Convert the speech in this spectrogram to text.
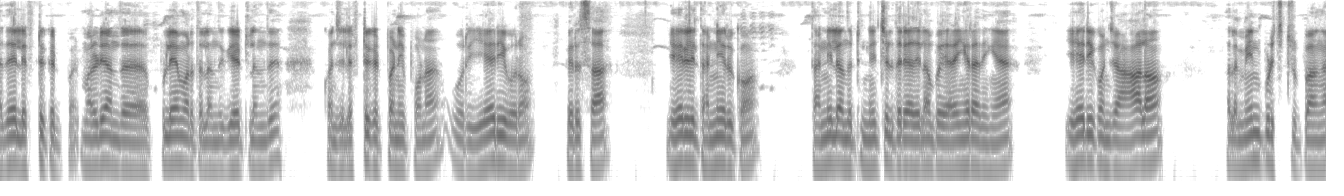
அதே லெஃப்ட்டு கட் பண்ணி மறுபடியும் அந்த புளிய மரத்துலேருந்து கேட்லேருந்து கொஞ்சம் லெஃப்ட்டு கட் பண்ணி போனால் ஒரு ஏரி வரும் பெருசாக ஏரியில் தண்ணி இருக்கும். தண்ணியில் வந்துட்டு நீச்சல் தெரியாதெல்லாம் போய் இறங்கிறாதீங்க ஏரி கொஞ்சம் ஆழம். அதில் மீன் பிடிச்சிட்டு இருப்பாங்க.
